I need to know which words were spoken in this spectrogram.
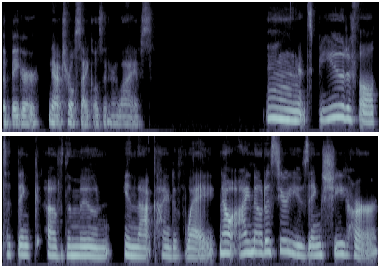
the bigger natural cycles in our lives. Mm, it's beautiful to think of the moon in that kind of way. Now, I notice you're using she, her,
